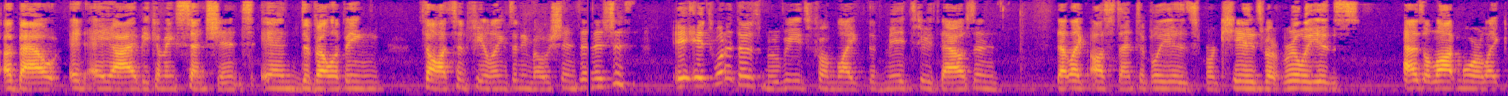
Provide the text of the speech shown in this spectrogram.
about an AI becoming sentient and developing thoughts and feelings and emotions. And it's just, it, it's one of those movies from like the mid 2000s that like ostensibly is for kids, but really is has a lot more like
